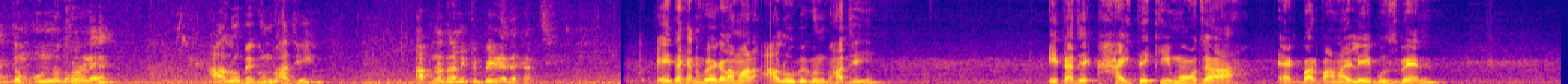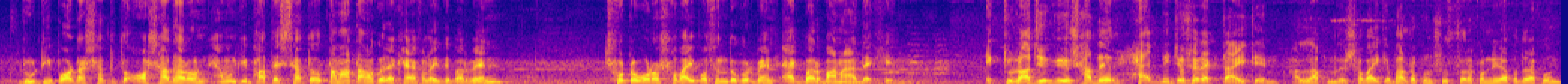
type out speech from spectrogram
একদম অন্য ধরনের আলু বেগুন ভাজি। আপনাদের আমি একটু বেড়ে দেখাচ্ছি। এই দেখেন, হয়ে গেল আমার আলু বেগুন ভাজি। এটা যে খাইতে কি মজা, একবার বানাইলেই বুঝবেন। রুটি পরোটার সাথে তো অসাধারণ, এমনকি ভাতের সাথেও তামা তামা করে খেয়ে ফেলাইতে পারবেন। ছোট বড় সবাই পছন্দ করবেন, একবার বানায় দেখেন। একটু রাজকীয় স্বাদের হ্যাপি জোশের একটা আইটেম আল্লাহ আপনাদের সবাইকে ভালো রাখুন, সুস্থ রাখুন, নিরাপদ রাখুন।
